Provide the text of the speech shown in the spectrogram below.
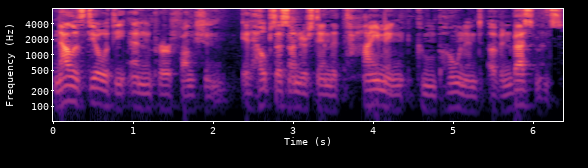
Now let's deal with the NPER function. It helps us understand the timing component of investments.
